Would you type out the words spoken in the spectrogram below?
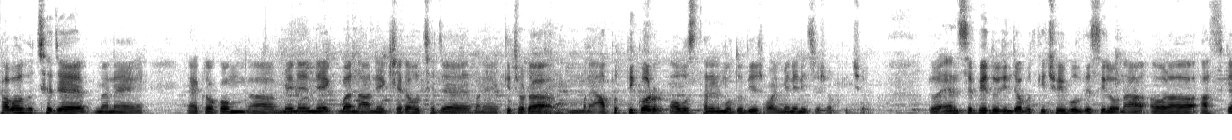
সবাই হচ্ছে যে মানে একরকম মেনে নেক বা না নেক, সেটা হচ্ছে যে মানে কিছুটা মানে আপত্তিকর অবস্থানের মধ্য দিয়ে সবাই মেনে নিচ্ছে সব কিছু তো এনসিপি দুদিন যাবৎ কিছুই বলতেছিল না। ওরা আজকে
